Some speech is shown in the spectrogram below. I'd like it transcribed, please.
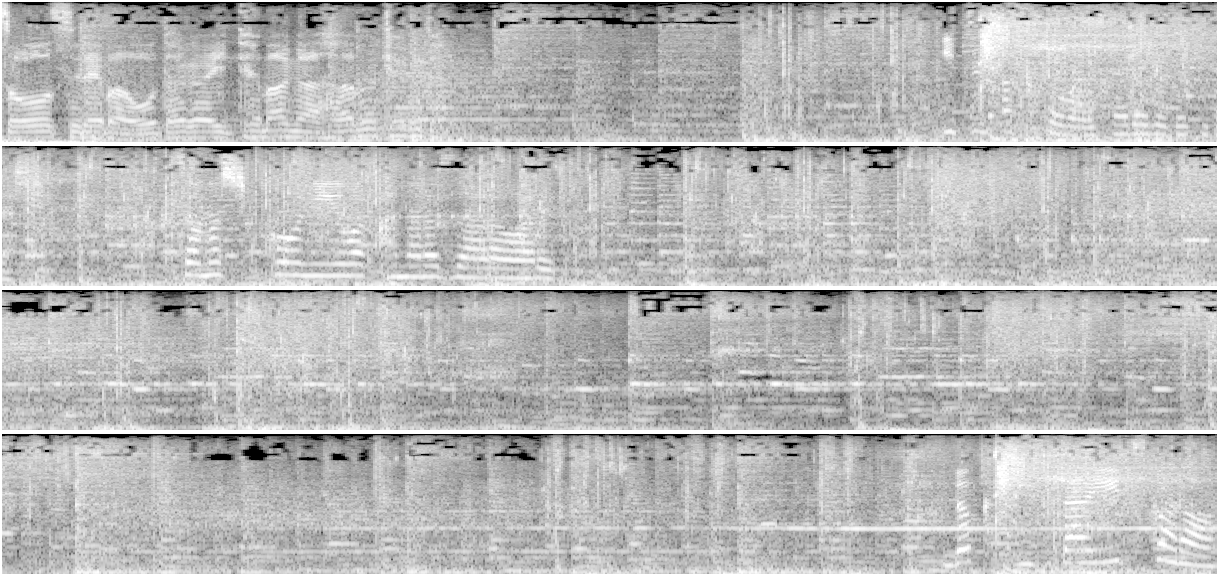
そうすればお互い手間が省けるだろいつ悪とは打たれるべきだしその執行人は必ず現れる。ドク一体いつから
